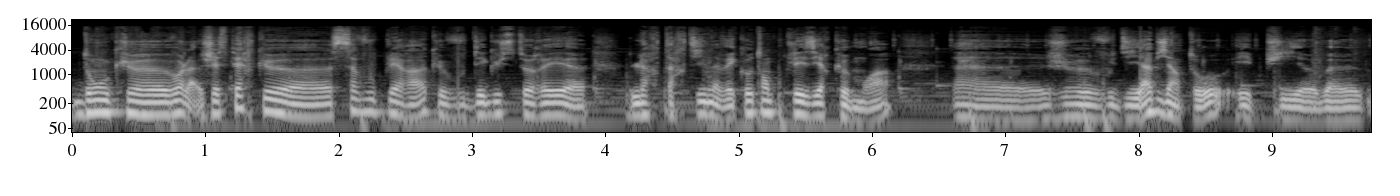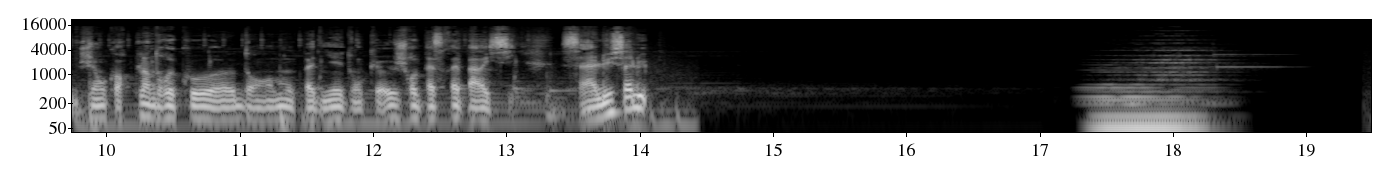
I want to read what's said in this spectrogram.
Donc euh, voilà, j'espère que euh, ça vous plaira, que vous dégusterez euh, leur tartine avec autant de plaisir que moi. Euh, je vous dis à bientôt et puis euh, bah, j'ai encore plein de recos dans mon panier donc je repasserai par ici. Salut, salut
